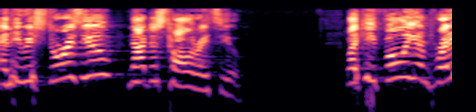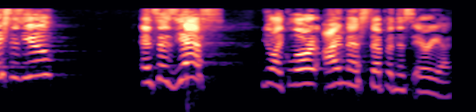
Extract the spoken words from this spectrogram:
And he restores you, not just tolerates you. Like he fully embraces you and says, yes. You're like, Lord, I messed up in this area.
